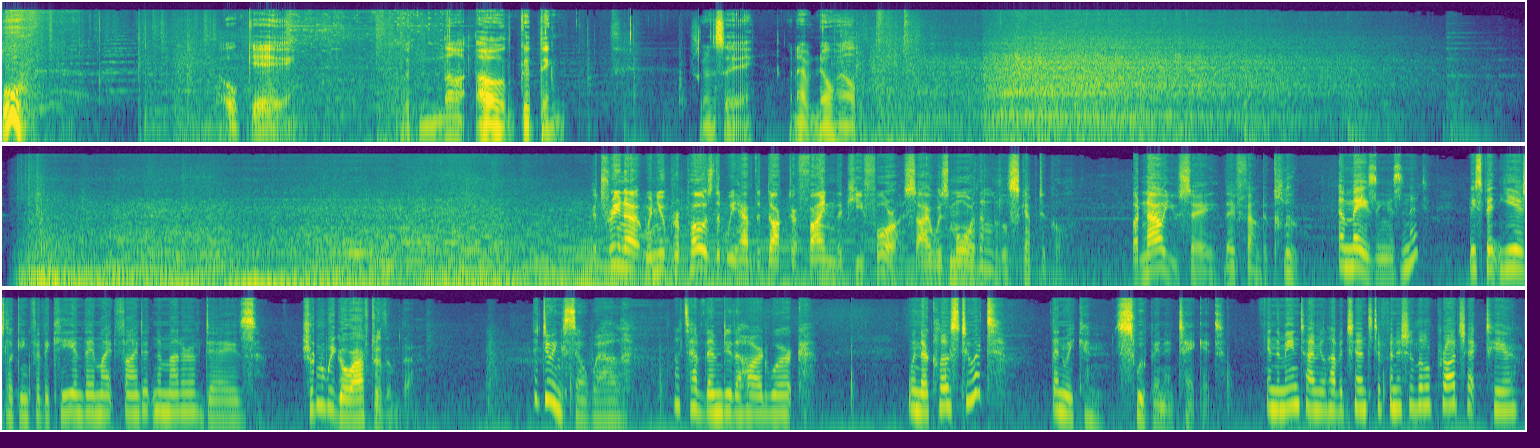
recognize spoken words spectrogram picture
Woo! Okay. With not. Oh, good thing. I was gonna say. I'm gonna have no help. Katrina, when you proposed that we have the doctor find the key for us, I was more than a little skeptical. But now you say they've found a clue. Amazing, isn't it? We spent years looking for the key and they might find it in a matter of days. Shouldn't we go after them then? They're doing so well. Let's have them do the hard work. When they're close to it, then we can swoop in and take it. In the meantime, you'll have a chance to finish a little project here.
